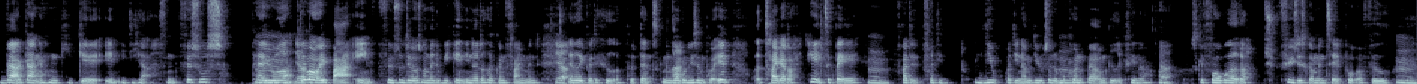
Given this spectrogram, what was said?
hver gang at hun gik øh, ind i de her sådan, fødselsperioder. Mm, Mm, ja. Det var jo ikke bare én fødsel, det var også noget med, at du gik ind i noget, der hedder confinement. Ja. Jeg ved ikke, hvad det hedder på dansk, men Nej. hvor du ligesom går ind og trækker dig helt tilbage Mm. fra, det, fra dit liv og dine omgivelser. Du må Mm. kun være omgivet af kvinder, og Ja. skal forberede dig fysisk og mentalt på at føde. Mm.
